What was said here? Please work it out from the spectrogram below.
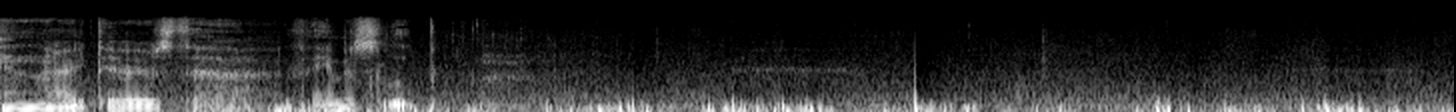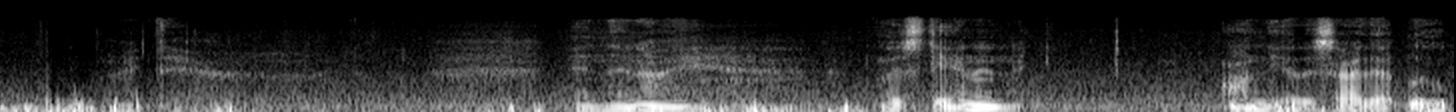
And right there's the famous loop. Right there. And then I was standing on the other side of that loop.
